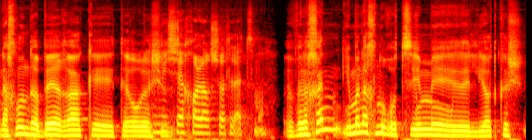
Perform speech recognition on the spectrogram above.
אנחנו נדבר רק uh, תיאוריה של... מי שיכול להרשות לעצמו. ולכן, אם אנחנו רוצים uh, להיות קש...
